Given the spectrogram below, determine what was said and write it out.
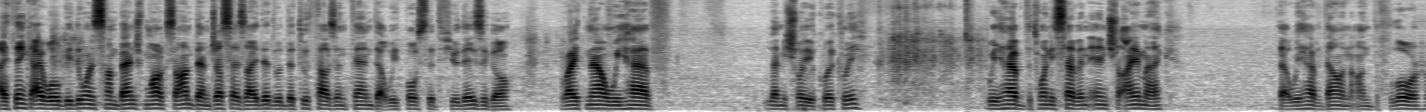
I think I will be doing some benchmarks on them just as I did with the 2010 that we posted a few days ago. Right now we have let me show you quickly. We have the 27 inch iMac that we have down on the floor.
